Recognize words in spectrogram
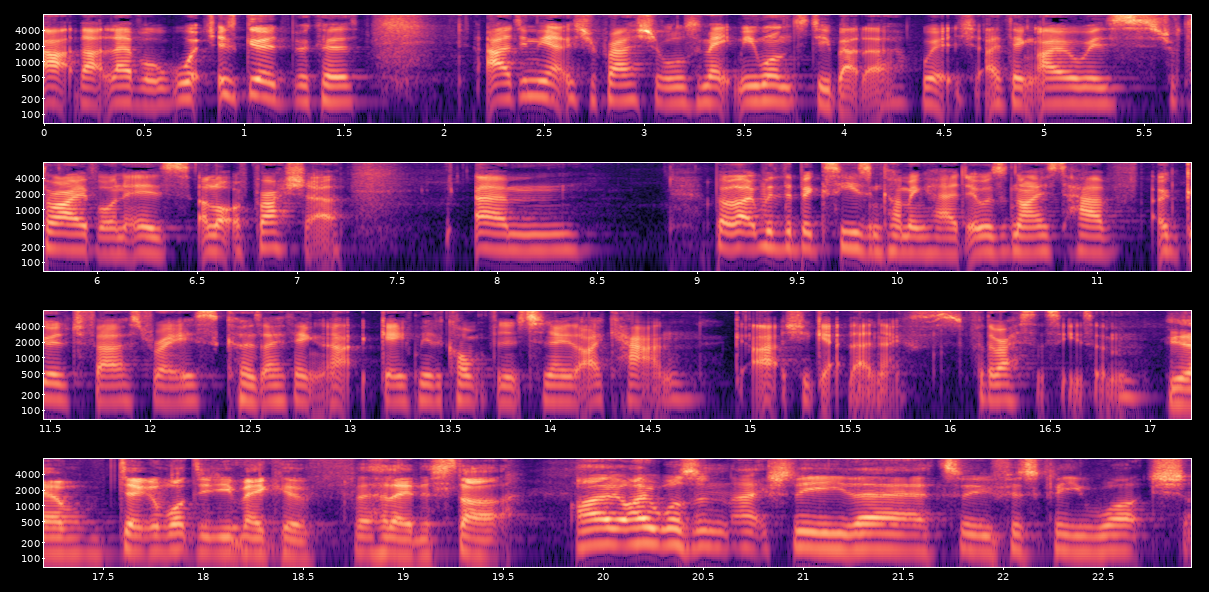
at that level, which is good because adding the extra pressure will make me want to do better, which I think I always thrive on is a lot of pressure. Um, but like with the big season coming ahead, it was nice to have a good first race because I think that gave me the confidence to know that I can actually get there next for the rest of the season. Yeah, Diego, what did you make of Helena's start? I, I wasn't actually there to physically watch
